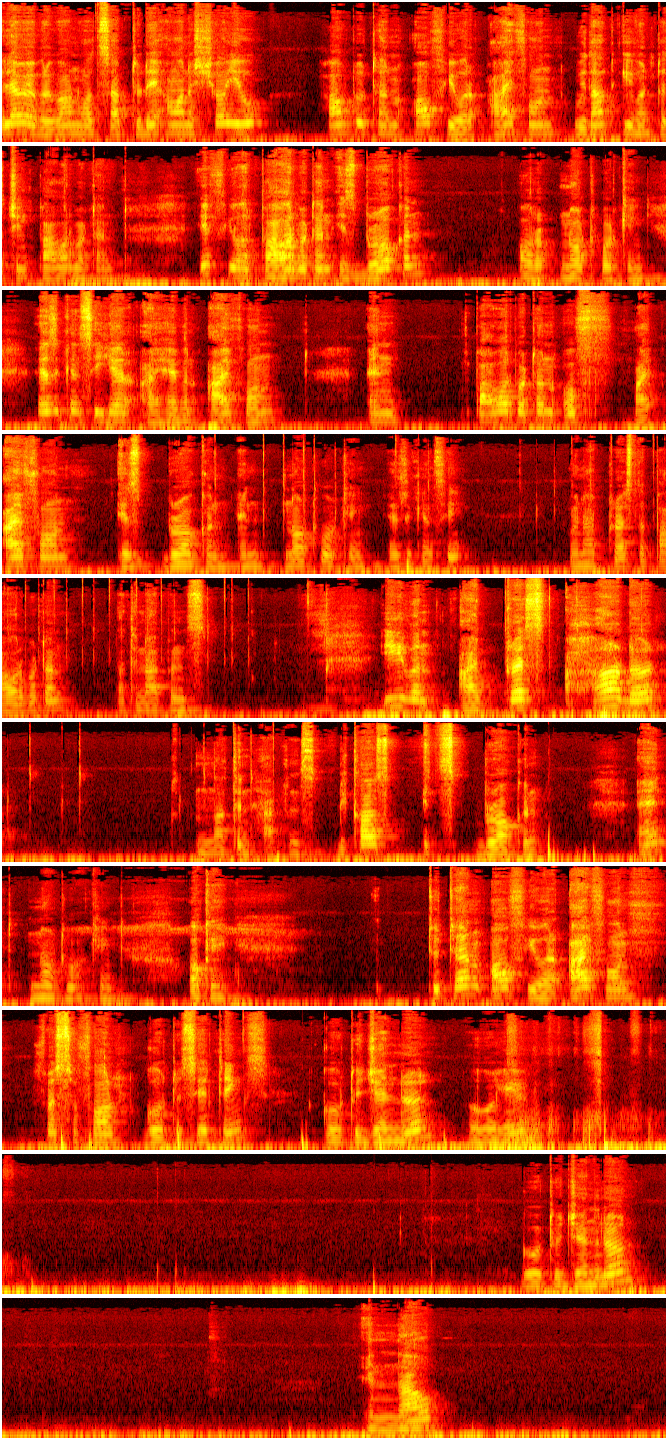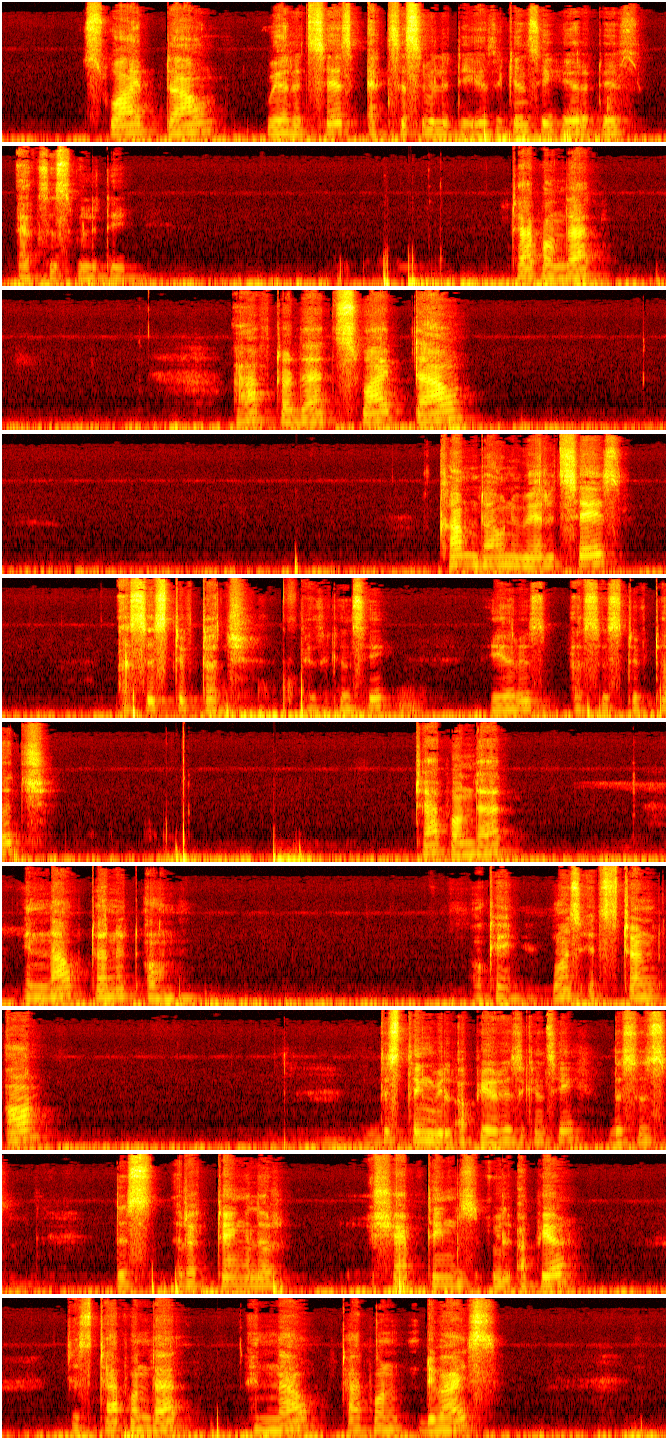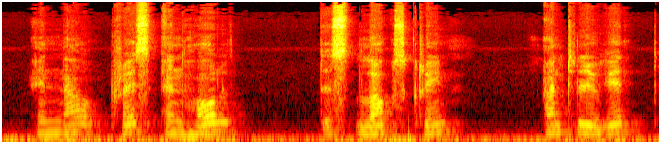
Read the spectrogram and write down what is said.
Hello everyone, what's up? Today I want to show you how to turn off your iPhone without even touching power button. If your power button is broken or not working. As you can see here I have an iPhone and power button of my iPhone is broken and not working. As you can see when I press the power button nothing happens. Even I press harder nothing happens because it's broken and not working. Okay. To turn off your iPhone first of all go to settings go to general over here. Go to general. And now swipe down where it says accessibility. As you can see here it is accessibility. Tap on that after that swipe down. Come down where it says assistive touch. As you can see here is assistive touch. Tap on that and now turn it on. Okay once it's turned on this thing will appear. As you can see this is this rectangular shape things will appear. Just tap on that. And now tap on device. And now press and hold this lock screen until you get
